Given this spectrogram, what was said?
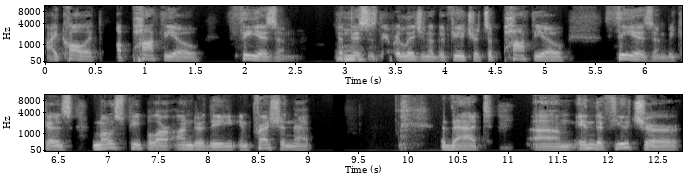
I call it apotheotheism. That mm. this is the religion of the future. It's apotheo theism because most people are under the impression that that um, in the future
